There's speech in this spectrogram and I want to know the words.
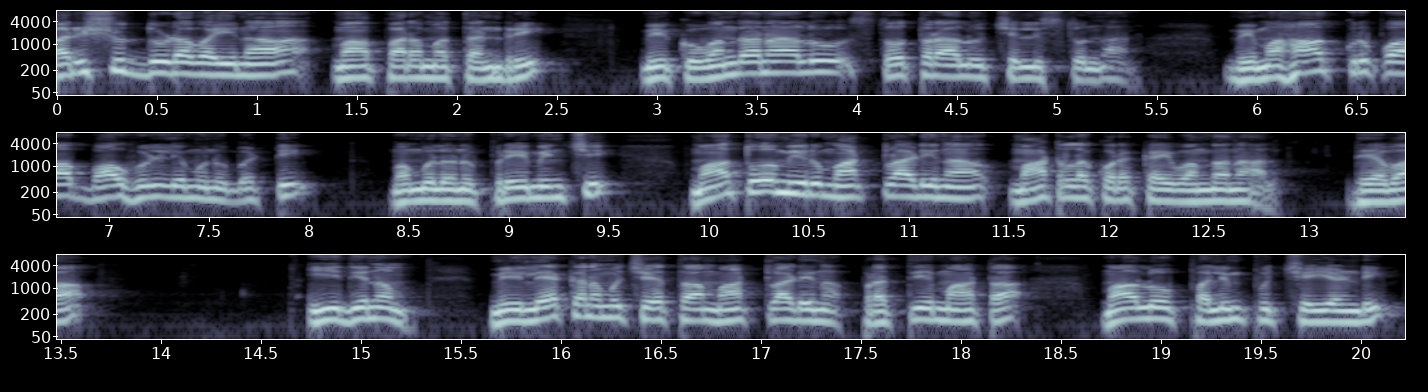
పరిశుద్ధుడవైన మా పరమ తండ్రి మీకు వందనాలు స్తోత్రాలు చెల్లిస్తున్నాను. మీ మహాకృప బాహుళ్యమును బట్టి మమ్ములను ప్రేమించి మాతో మీరు మాట్లాడిన మాటల కొరకై వందనాలు. దేవా ఈ దినం మీ లేఖనము చేత మాట్లాడిన ప్రతి మాట మాలో ఫలింపు చేయండి.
